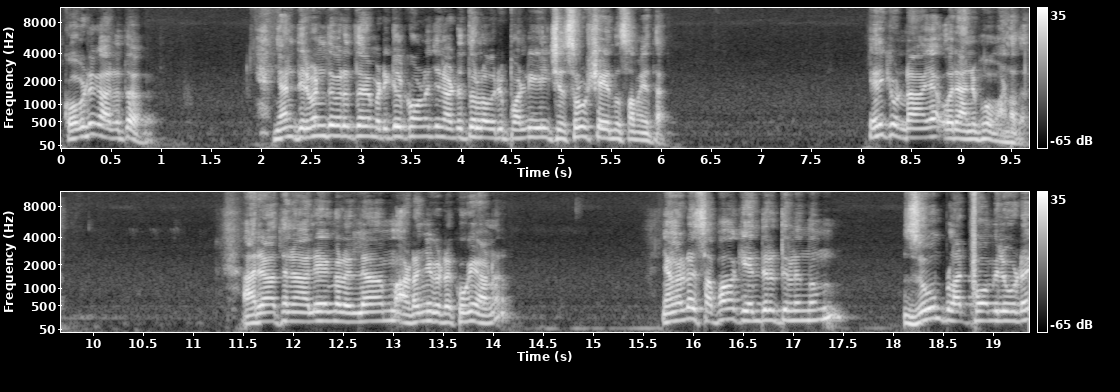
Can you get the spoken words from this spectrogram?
കോവിഡ് കാലത്ത് ഞാൻ തിരുവനന്തപുരത്ത് മെഡിക്കൽ കോളേജിനടുത്തുള്ള ഒരു പള്ളിയിൽ ശുശ്രൂഷ ചെയ്യുന്ന സമയത്ത് എനിക്കുണ്ടായ ഒരു അനുഭവമാണത് ആരാധനാലയങ്ങളെല്ലാം അടഞ്ഞു കിടക്കുകയാണ്. ഞങ്ങളുടെ സഭാ കേന്ദ്രത്തിൽ നിന്നും സൂം പ്ലാറ്റ്ഫോമിലൂടെ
